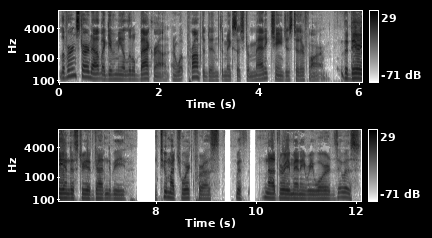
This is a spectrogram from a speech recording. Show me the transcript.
Laverne started out by giving me a little background on what prompted them to make such dramatic changes to their farm. The dairy industry had gotten to be too much work for us with not very many rewards. It was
